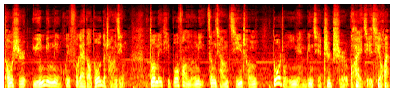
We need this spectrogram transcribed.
同时，语音命令会覆盖到多个场景，多媒体播放能力增强集成多种音源，并且支持快捷切换。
